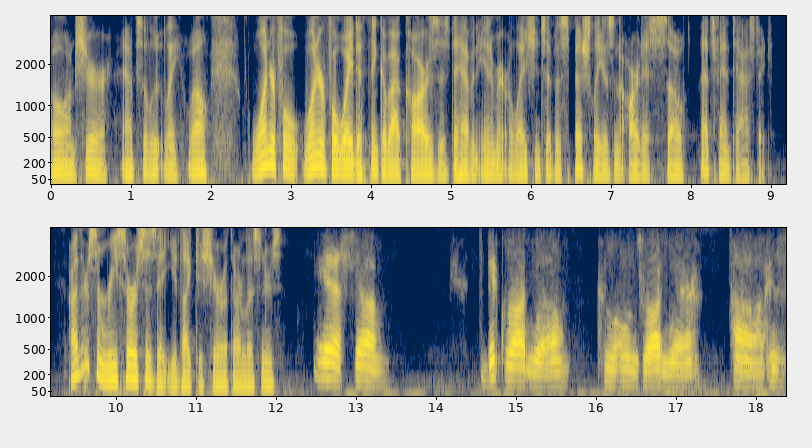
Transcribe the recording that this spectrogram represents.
Oh, I'm sure. Absolutely. Well, wonderful, wonderful way to think about cars is to have an intimate relationship, especially as an artist. So that's fantastic. Are there some resources that you'd like to share with our listeners? Yes. Um, Dick Rodwell, who owns Rodware, uh, his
